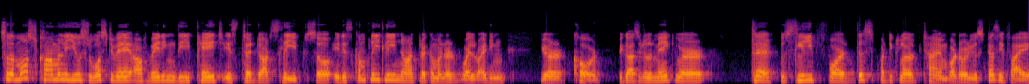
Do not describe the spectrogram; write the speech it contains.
So the most commonly used worst way of waiting the page is thread.sleep so it is completely not recommended while writing your code because it will make your thread to sleep for this particular time whatever you specify.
